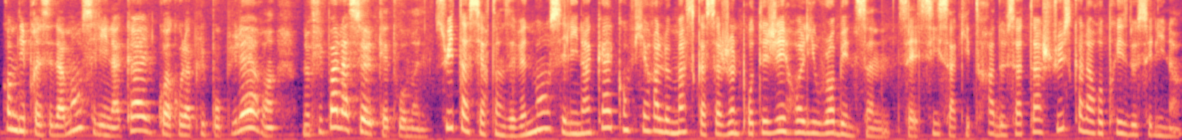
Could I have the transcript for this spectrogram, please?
Comme dit précédemment, Selina Kyle, quoique la plus populaire, ne fut pas la seule Catwoman. Suite à certains événements, Selina Kyle confiera le masque à sa jeune protégée Holly Robinson. Celle-ci s'acquittera de sa tâche jusqu'à la reprise de Selina.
